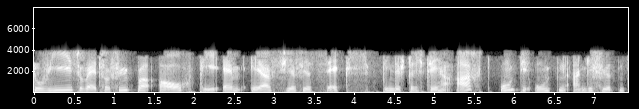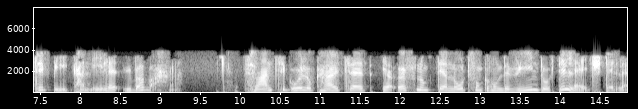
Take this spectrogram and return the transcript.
sowie, soweit verfügbar, auch PMR 446-CH8 und die unten angeführten CB-Kanäle überwachen. 20 Uhr Lokalzeit Eröffnung der Notfunkrunde Wien durch die Leitstelle.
